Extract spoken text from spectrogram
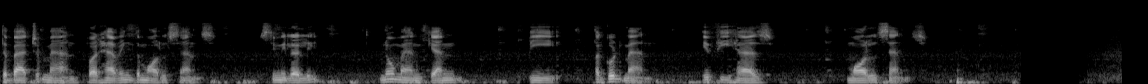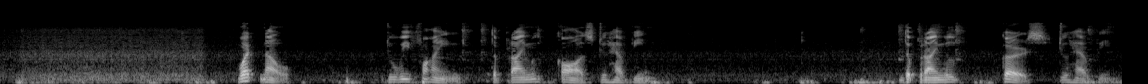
the better man for having the moral sense. Similarly no man can be a good man if he has moral sense. What now do we find the primal cause to have been, the primal curse to have been.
